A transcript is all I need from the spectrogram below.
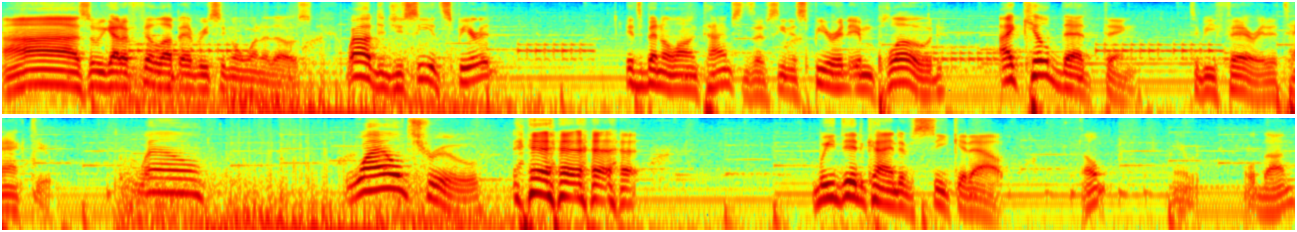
Ah, so we gotta fill up every single one of those. Wow, did you see its spirit? It's been a long time since I've seen a spirit implode. I killed that thing. To be fair, it attacked you. Well, while true, we did kind of seek it out. Oh, hold on,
